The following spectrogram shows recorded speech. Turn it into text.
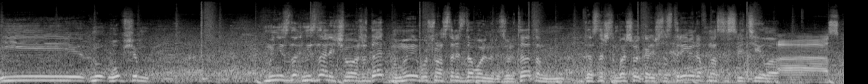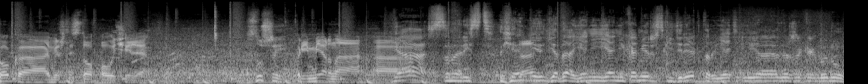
И, ну, в общем, мы не, зна- не знали, чего ожидать, но мы, в общем, остались довольны результатом. Достаточно большое количество стримеров нас осветило. А сколько виш-листов получили? Слушай, Примерно... а, я сценарист. Я Да? не, я, да, я не, я не коммерческий директор. Я, я даже как бы, ну,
